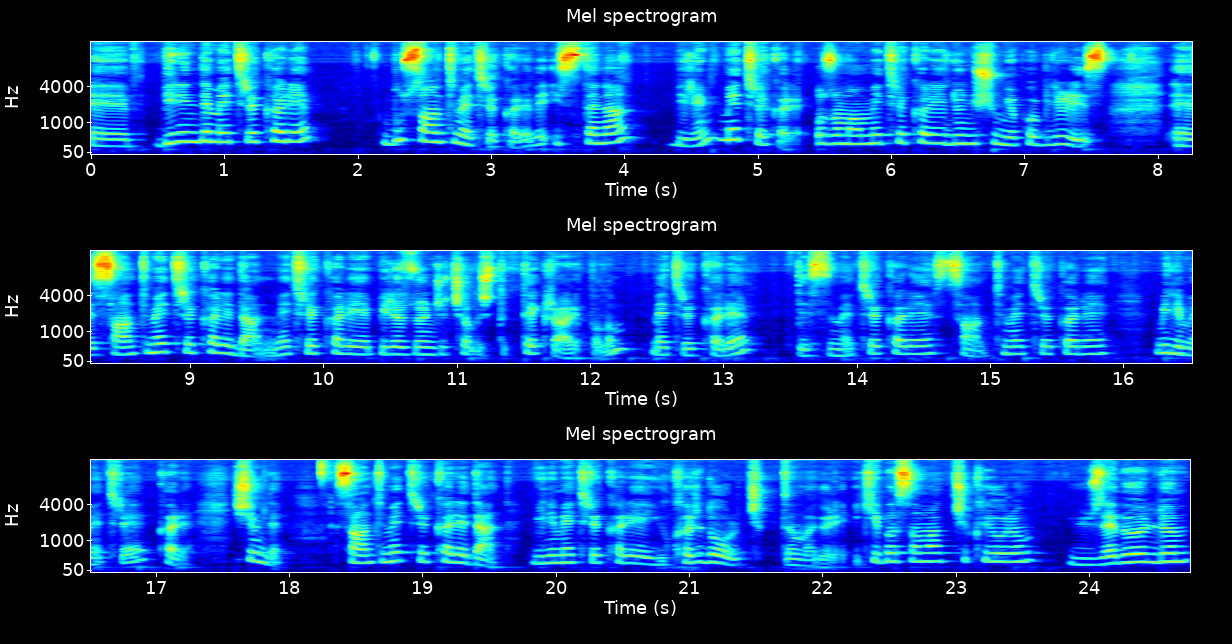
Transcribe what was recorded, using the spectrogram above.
e, birinde metrekare bu santimetre kare ve istenen birim metrekare. O zaman metrekareye dönüşüm yapabiliriz. E, santimetre kareden metrekareye biraz önce çalıştık. Tekrar yapalım. Metrekare, desimetre kare, santimetre kare, milimetre kare. Şimdi santimetre kareden milimetre kareye yukarı doğru çıktığıma göre iki basamak çıkıyorum. Yüze böldüm.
